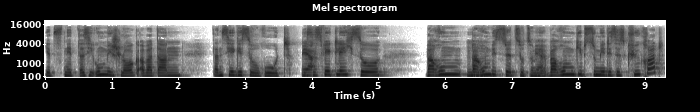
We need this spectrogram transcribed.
jetzt nicht, dass ich um mich schlag, aber dann dann sehe ich so rot. Ja. ist wirklich so, warum, warum bist du jetzt so zu mir? Ja. Warum gibst du mir dieses Gefühl grad?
